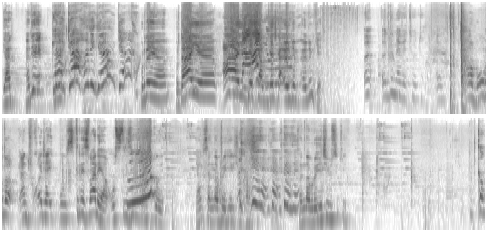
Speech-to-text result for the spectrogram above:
Gel. Hadi. Gel gel hadi gel gel. Buradayım. Buradayım. Ay geç kaldım geç kaldım. Öldüm öldüm ki. Ö- öldün evet öldün. Evet. Abi orada yani çok acayip bu stres var ya o stresi bir başka koy. Yankı sen daha buraya geçiyorsun karşı. sen daha buraya geçemiyorsun ki. Gom.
